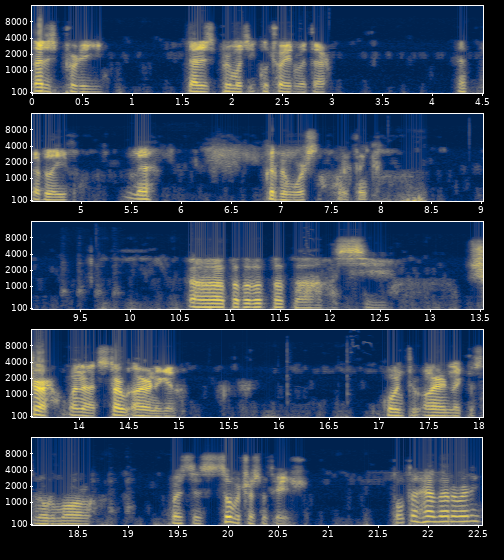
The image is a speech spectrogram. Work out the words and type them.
that is pretty that is pretty much equal trade right there. I, I believe. Meh. Could have been worse, I think. Uh, let's see. Sure, why not? Start with iron again. Going through iron like there's no tomorrow. What's this? Silver transmutation. Don't I have that already?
